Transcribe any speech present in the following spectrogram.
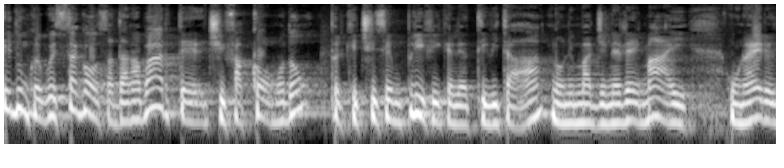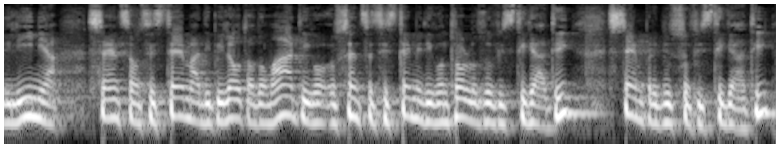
E dunque questa cosa da una parte ci fa comodo perché ci semplifica le attività, non immaginerei mai un aereo di linea senza un sistema di pilota automatico o senza sistemi di controllo sofisticati, sempre più sofisticati,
